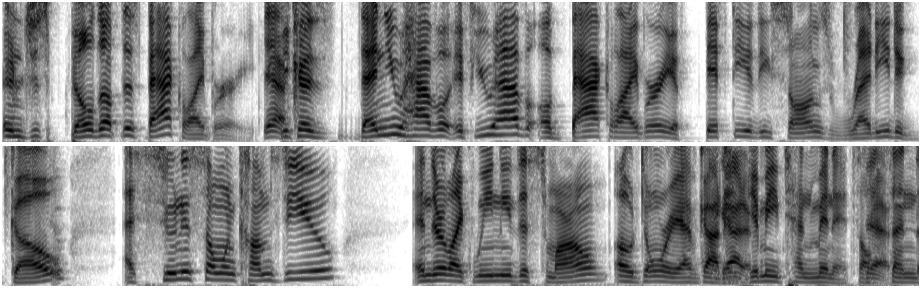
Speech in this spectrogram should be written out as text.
and just build up this back library. Yeah. Because then you have a, if you have a back library of 50 of these songs ready to go, as soon as someone comes to you and they're like, "We need this tomorrow." Oh, don't worry, I've got, got it. it. Give me 10 minutes. I'll Yeah. send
